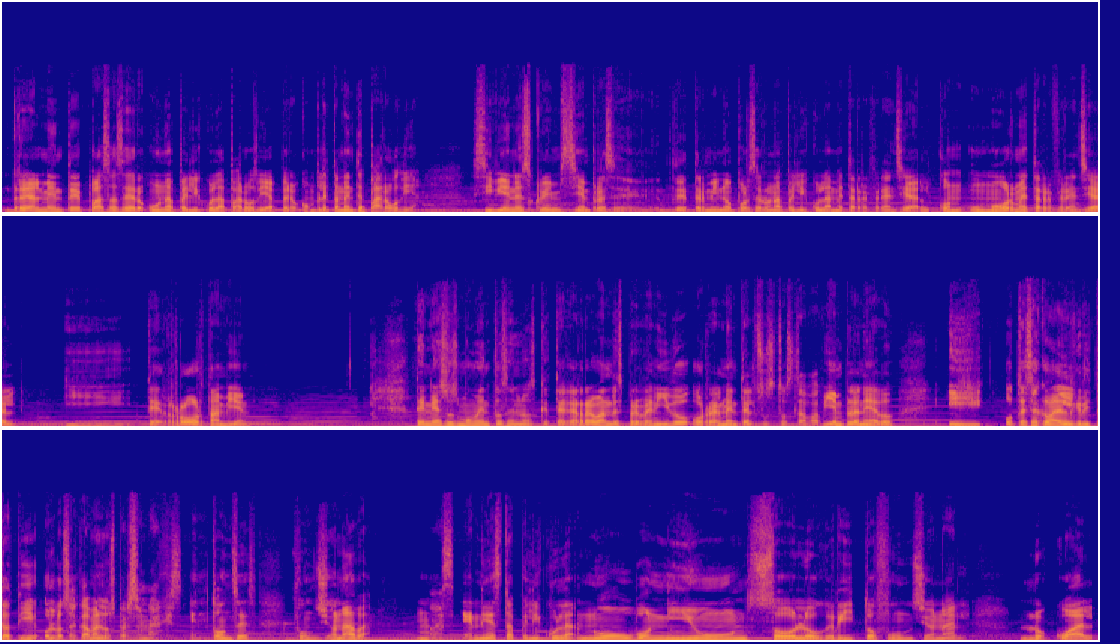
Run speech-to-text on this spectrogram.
Realmente pasa a ser una película parodia, pero completamente parodia. Si bien Scream siempre se determinó por ser una película metareferencial, con humor metareferencial y terror también, tenía sus momentos en los que te agarraban desprevenido o realmente el susto estaba bien planeado y o te sacaban el grito a ti o lo sacaban los personajes. Entonces funcionaba. Mas en esta película no hubo ni un solo grito funcional, lo cual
